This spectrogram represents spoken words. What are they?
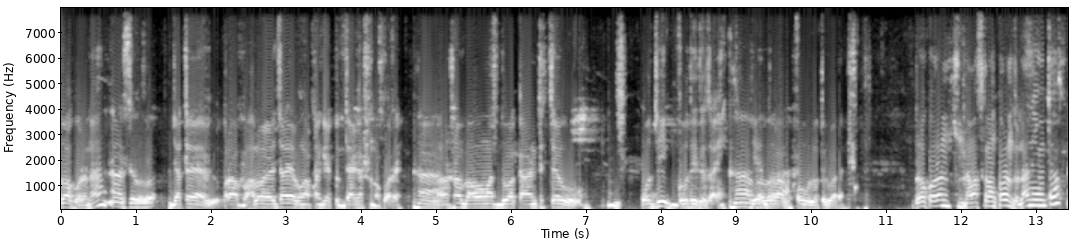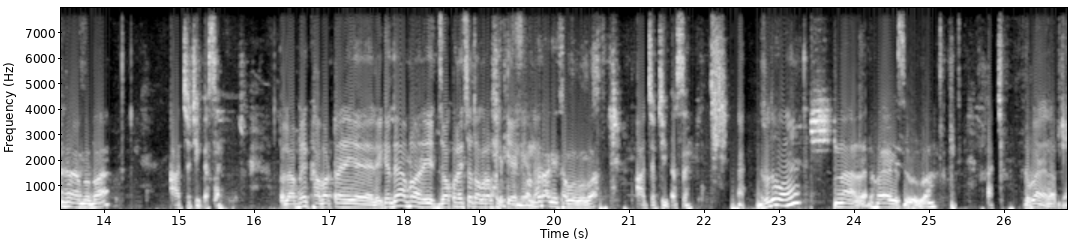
দোয়া করে না? আচ্ছা বাবা। যাতে ওরা ভালো হয়ে যায় এবং আপনাকে একটু দেখাশোনা করে। হ্যাঁ। অনেক সময় বাবা মার দোয়া কারেন্টের চেয়েও অধিক গতিতে যায় হ্যাঁ, কবুল হতে পারে দোয়া করেন নামাজ কালাম করেন তো না নিয়মিত? হ্যাঁ বাবা। আচ্ছা ঠিক আছে। তাহলে আপনি খাবারটা রেখে দেন আপনার যখন ইচ্ছা তখন আপনি খেয়ে নিন আগে খাব বাবা। আচ্ছা ঠিক আছে। হ্যাঁ ধরে দেবো আমি? না হয়ে গেছে বাবা। আচ্ছা ঢুকাই নেন আপনি।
